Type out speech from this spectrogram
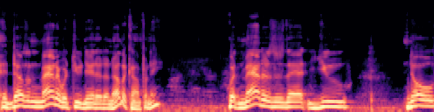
It doesn't matter what you did at another company. What matters is that you know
